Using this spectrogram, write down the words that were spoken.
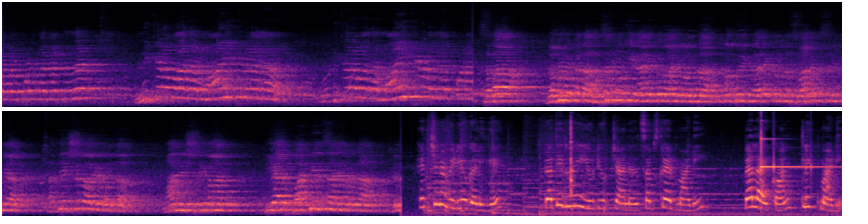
ಸಮೀಕ್ಷೆಗೆ ಒಳಪಡಬೇಕಾಗ್ತದೆ ನಿಖರವಾದ ಮಾಹಿತಿಗಳನ್ನು ನಿಖರವಾದ ಮಾಹಿತಿಗಳನ್ನ ಕೂಡ ಸದಾ ನಗುಮುಖದ ಹಸನ್ಮುಖಿ ನಾಯಕರು ಆಗಿರುವಂತಹ ಮತ್ತು ಈ ಕಾರ್ಯಕ್ರಮದ ಸ್ವಾಗತ ಸಮಿತಿಯ ಅಧ್ಯಕ್ಷರು ಆಗಿರುವಂತಹ ಮಾನ್ಯ ಶ್ರೀಮಾನ್ ಬಿ ಆರ್ ಪಾಟೀಲ್ ಸಾಹೇಬರನ್ನ ಹೆಚ್ಚಿನ ವಿಡಿಯೋಗಳಿಗೆ ಪ್ರತಿಧ್ವನಿ ಯೂಟ್ಯೂಬ್ ಚಾನೆಲ್ ಸಬ್ಸ್ಕ್ರೈಬ್ ಮಾಡಿ ಬೆಲ್ ಐಕಾನ್ ಕ್ಲಿಕ್ ಮಾಡಿ.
